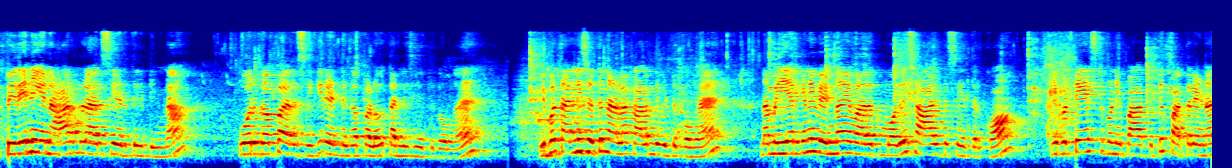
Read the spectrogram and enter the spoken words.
இப்போ இதே நீங்கள் நார்மல் அரிசி எடுத்துக்கிட்டிங்கன்னா ஒரு கப் அரிசிக்கு ரெண்டு கப் அளவு தண்ணி சேர்த்துக்கோங்க. இப்போ தண்ணி சேர்த்து நல்லா கலந்து விட்டுக்கோங்க. நம்ம ஏற்கனவே வெங்காயம் வதக்கும் போது சால்ட்டு சேர்த்துருக்கோம். இப்போ டேஸ்ட் பண்ணி பார்த்துட்டு பத்தலைன்னா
